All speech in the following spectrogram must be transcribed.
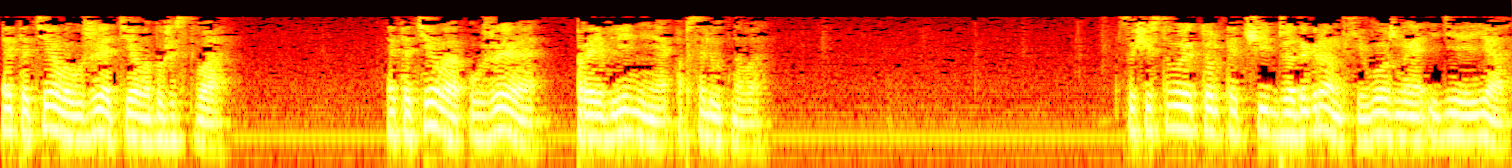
это тело уже тело божества. Это тело уже проявление абсолютного. Существует только чиджада грандхи, ложная идея «я»,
